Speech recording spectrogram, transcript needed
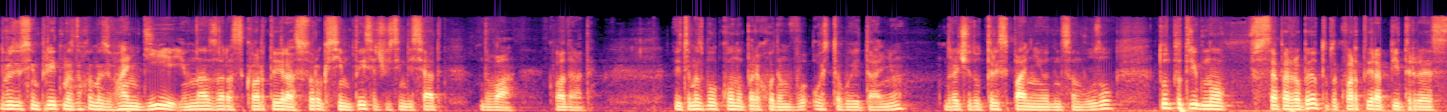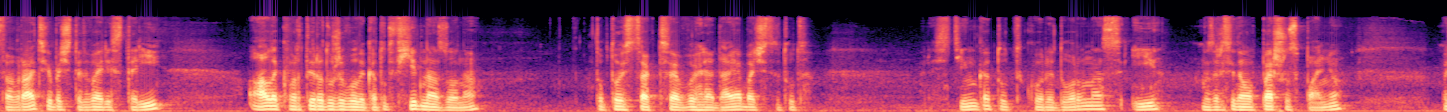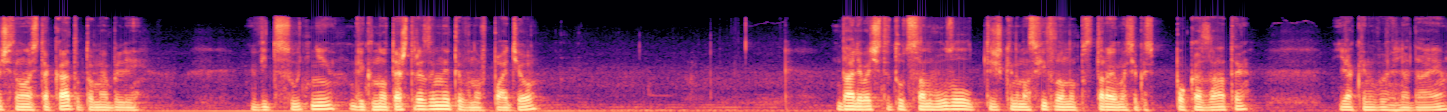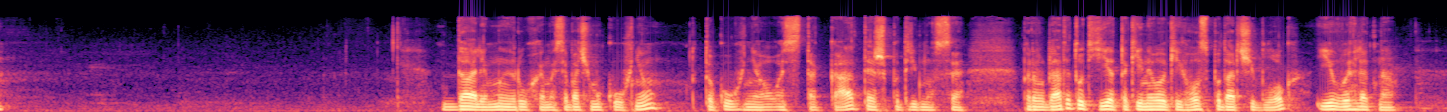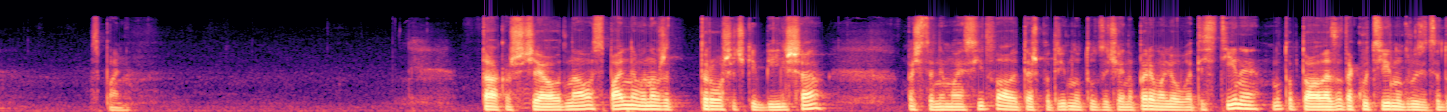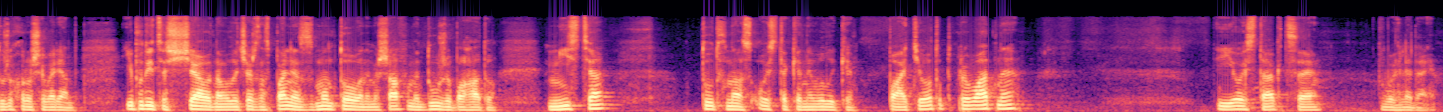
Друзі, всім привіт! Ми знаходимося в Гандії, і в нас зараз квартира 47 тисяч 82 квадрати. Дивіться, ми з балкону переходимо в ось таку вітальню. До речі, тут три спальні і один санвузол. Тут потрібно все переробити, тобто квартира під реставрацію. Бачите, двері старі, але квартира дуже велика. Тут вхідна зона. Тобто, ось так це виглядає. Бачите, тут стінка, тут коридор у нас, і ми зараз йдемо в першу спальню. Бачите, вона ось така, тобто меблі відсутні. Вікно теж треба замінити, воно в патіо. Далі, бачите, тут санвузол, трішки нема світла, але постараємось якось показати, як він виглядає. Далі ми рухаємося, бачимо кухню. Тобто кухня ось така, теж потрібно все переробляти. Тут є такий невеликий господарчий блок і вигляд на спальню. Також ще одна спальня, вона вже трошечки більша. Бачите, немає світла, але теж потрібно тут, звичайно, перемальовувати стіни. Ну, тобто, але за таку ціну, друзі, це дуже хороший варіант. І подивіться, ще одна величезна спальня з монтованими шафами, дуже багато місця. Тут в нас ось таке невелике патіо, тобто приватне. І ось так це виглядає.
